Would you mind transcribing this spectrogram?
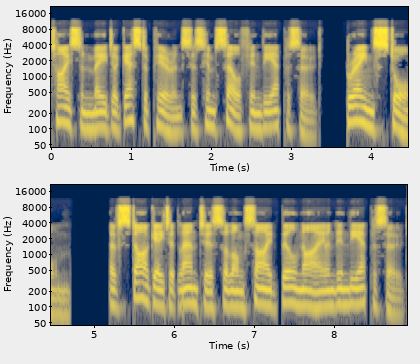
Tyson made a guest appearance as himself in the episode, Brainstorm of Stargate Atlantis alongside Bill Nye and in the episode,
